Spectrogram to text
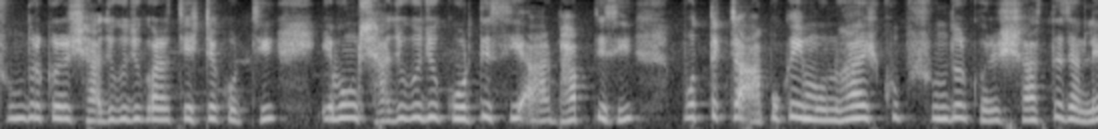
সুন্দর করে সাজুগুজু করার চেষ্টা করছি এবং সাজুগুজু করতেছি আর ভাবতেছি প্রত্যেকটা আপুকেই মনে হয় খুব সুন্দর করে সাজতে জানলে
